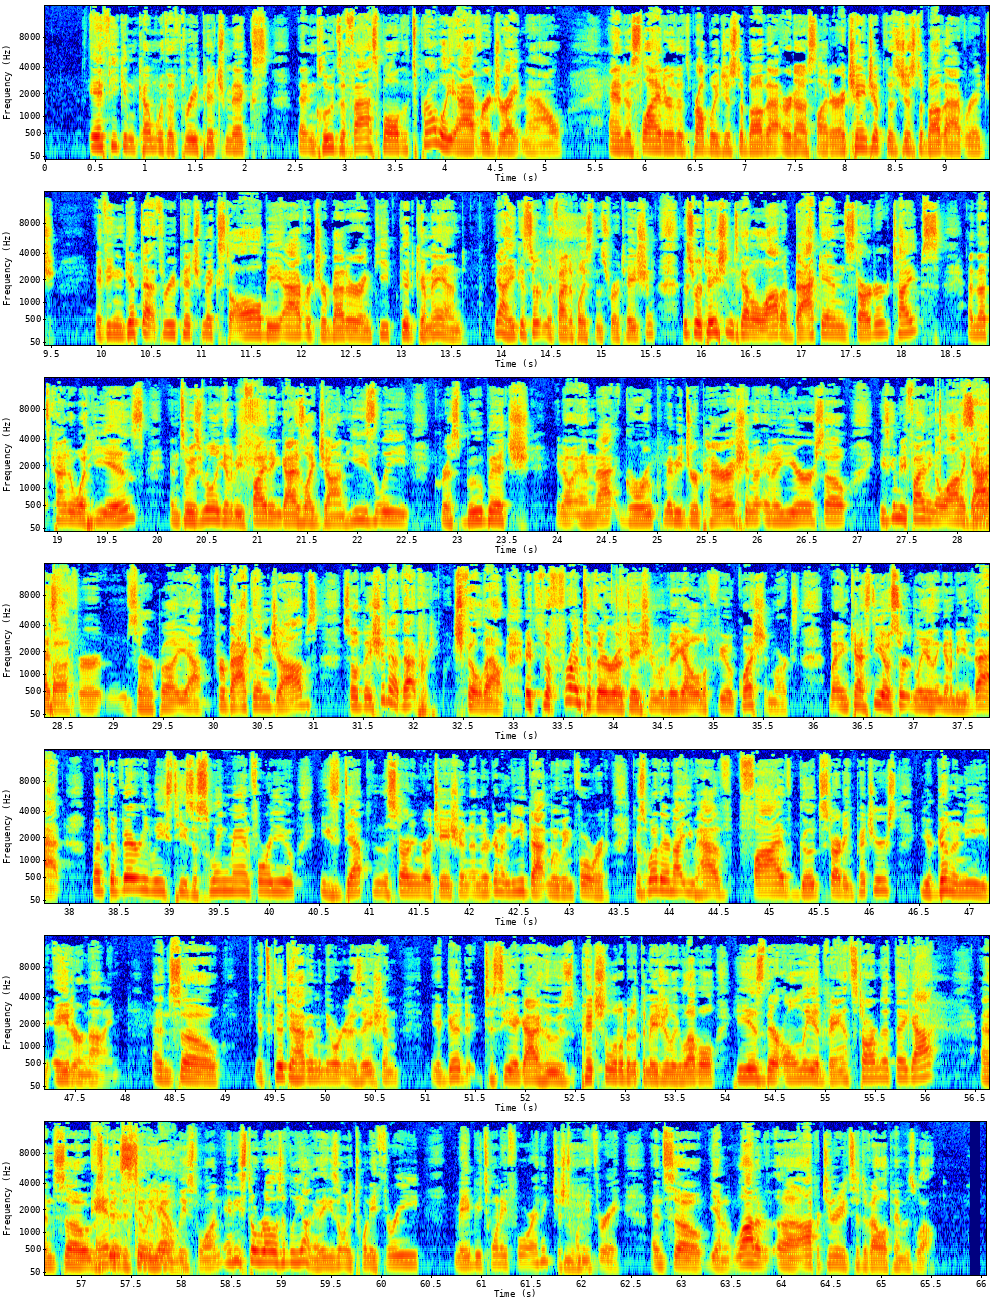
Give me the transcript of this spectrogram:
if he can come with a three pitch mix that includes a fastball that's probably average right now, and a slider that's probably just above, or not a slider, a changeup that's just above average. If he can get that three pitch mix to all be average or better and keep good command, yeah, he could certainly find a place in this rotation. This rotation's got a lot of back end starter types, and that's kind of what he is. And so he's really going to be fighting guys like Jon Heasley, Chris Bubic, you know, and that group, maybe Drew Parrish in a, in a year or so. He's going to be fighting a lot of guys Zerpa. for Zerpa, yeah, for back end jobs. So they should have that pretty much filled out. It's the front of their rotation where they got a little few question marks. But and Castillo certainly isn't going to be that. But at the very least, he's a swing man for you. He's depth in the starting rotation, and they're going to need that moving forward because whether or not you have five good starting pitchers, you're going to need eight or nine. And so it's good to have him in the organization good to see a guy who's pitched a little bit at the major league level. He is their only advanced arm that they got, and so it was and good to see them young. get at least one. And he's still relatively young. I think he's only 23, maybe 24. I think just mm-hmm. 23. And so, you know, a lot of uh, opportunity to develop him as well.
